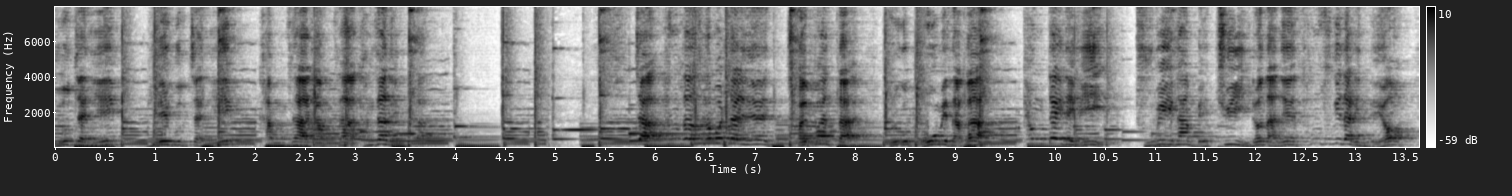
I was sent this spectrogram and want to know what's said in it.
구독자님, 미래 구독자님, 감사, 감사, 감사드립니다. 자, 항상 3월달에는 절판달, 그리고 보험회사가 평달 대비 두 배 이상 매출이 일어나는 성수기 달인데요.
